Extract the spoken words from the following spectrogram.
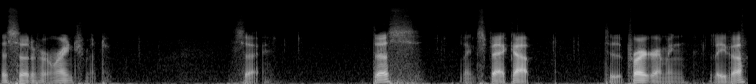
this sort of arrangement. So this links back up to the programming lever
